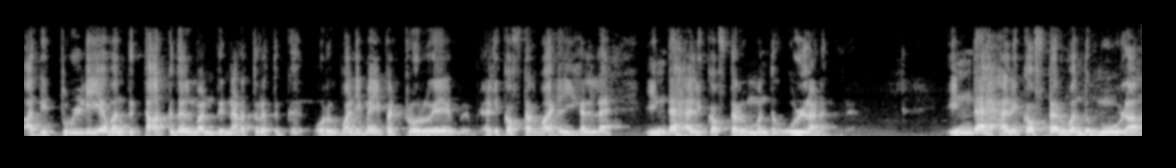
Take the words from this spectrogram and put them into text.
அதி துள்ளிய வந்து தாக்குதல் வந்து நடத்துறதுக்கு ஒரு வலிமை பெற்ற ஒரு ஹெலிகாப்டர் வகைகளில் இந்த ஹெலிகாப்டரும் வந்து உள்ளடங்குது. இந்த ஹெலிகாப்டர் வந்து மூலம்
